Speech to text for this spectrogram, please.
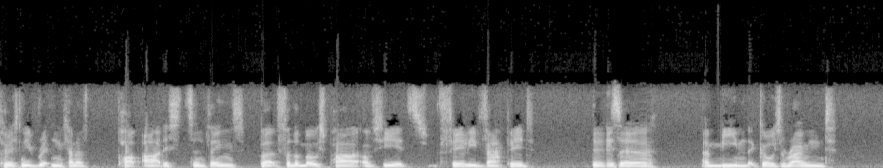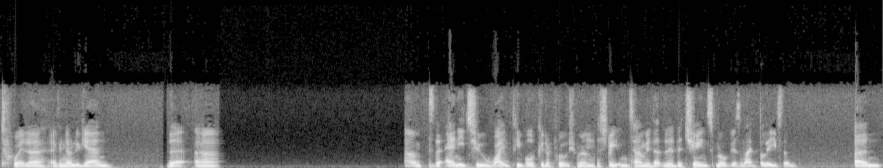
personally written kind of pop artists and things. But for the most part, obviously it's fairly vapid. There's a a meme that goes around Twitter every now and again that uh, um, is that any two white people could approach me on the street and tell me that they're the Chainsmokers, and I'd believe them. And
